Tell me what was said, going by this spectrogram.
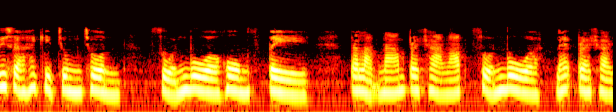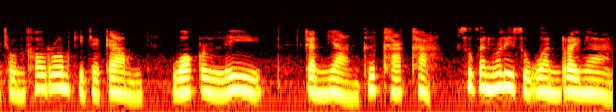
วิสาหกิจชุมชน สวนบัวโฮมสเตย์ ตลาดน้ำประชารัฐสวนบัว และประชาชนเข้าร่วมกิจกรรม Walk Rally กันอย่างคึกคักค่ะ สุกันวลีสุวรรณรายงาน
